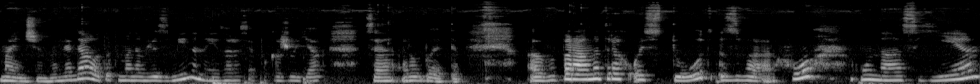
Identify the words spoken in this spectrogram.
меншим виглядав. Тут у мене вже змінений, і зараз я покажу, як це робити. В параметрах ось тут зверху. У нас є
